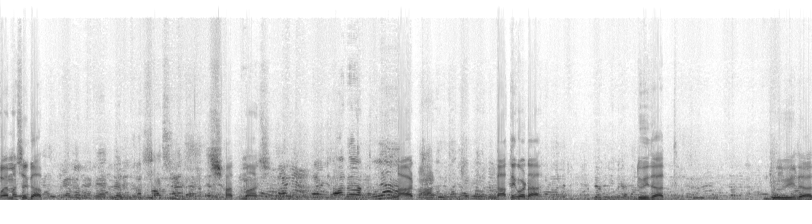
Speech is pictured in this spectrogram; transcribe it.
কয় মাসের গাপ? সাত মাস। আট। দাঁতে কটা? দুই দাঁত। দুই দাঁত।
